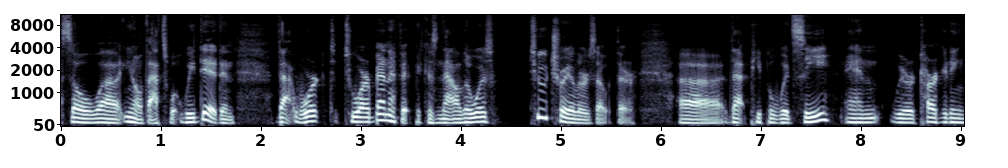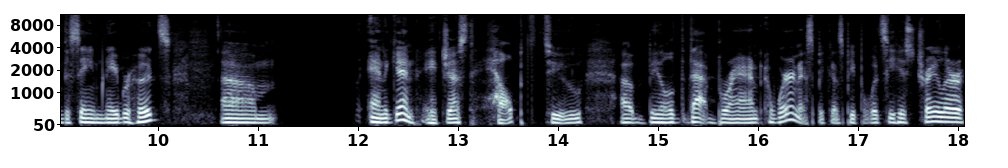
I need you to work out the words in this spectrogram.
So, uh, you know, that's what we did. And that worked to our benefit because now there was two trailers out there uh, that people would see, and we were targeting the same neighborhoods. Um, and again, it just helped to uh, build that brand awareness because people would see his trailer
